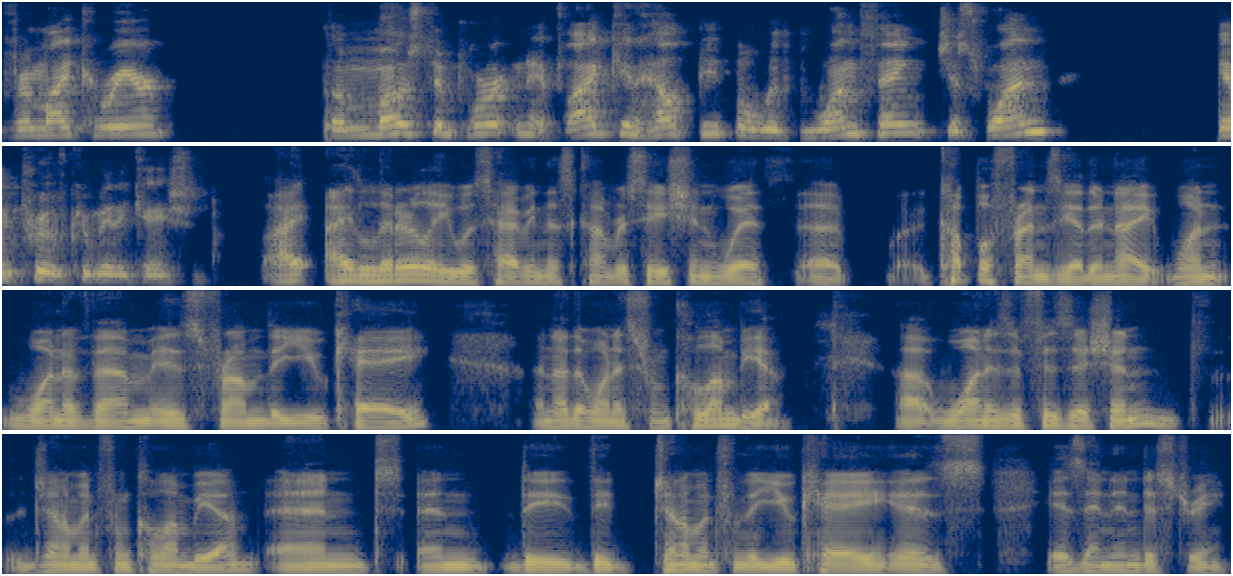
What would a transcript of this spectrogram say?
from my career the most important if i can help people with one thing just one improve communication I, I literally was having this conversation with a, a couple friends the other night. One one of them is from the UK, another one is from Colombia. Uh, one is a physician, gentleman from Colombia, and and the the gentleman from the UK is is in industry.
